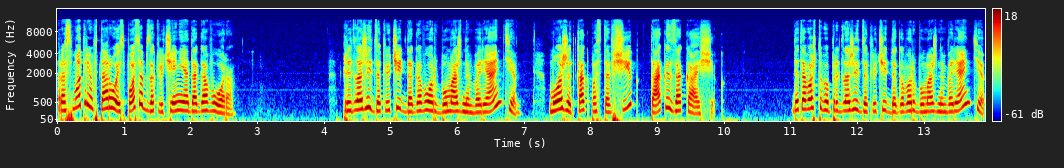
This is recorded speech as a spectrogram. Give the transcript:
Рассмотрим второй способ заключения договора. Предложить заключить договор в бумажном варианте может как поставщик, так и заказчик. Для того, чтобы предложить заключить договор в бумажном варианте,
